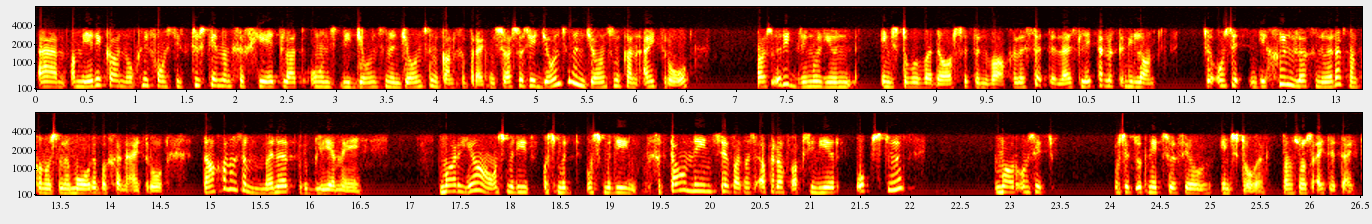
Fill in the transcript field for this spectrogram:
ehm um, Amerika nog nie vir ons die toestemming gegee het dat ons die Johnson & Johnson kan gebruik nie. So as ons die Johnson & Johnson kan uitrol, was oor die 3 miljoen instowwe wat daar sit en wag. Hulle sit, hulle is letterlik in die land. So ons het die groen lig nodig, dan kan ons hulle môre begin uitrol. Dan gaan ons 'n minder probleme hê. Maar ja, ons moet die ons moet ons moet die getal mense wat ons elke dag vaksineer opstoot. Maar ons het ons het ook net soveel instowwe. Dan is ons uit dit uit.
